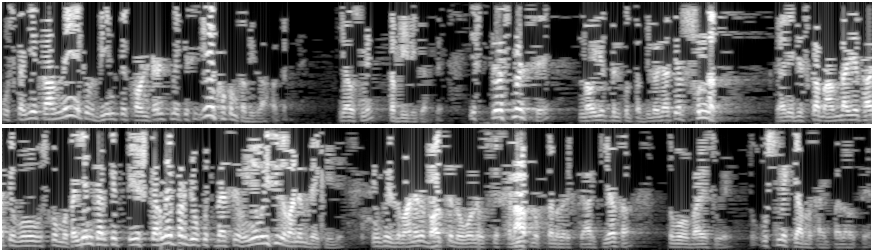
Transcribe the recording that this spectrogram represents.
اس کا یہ کام نہیں ہے کہ وہ دین کے کانٹینٹ میں کسی ایک حکم کا بھی اضافہ کرتے یا اس میں تبدیلی کرتے۔ اس پلیسمنٹ سے نوعیت بالکل تبدیل ہو جاتی ہے اور سنت یعنی جس کا معاملہ یہ تھا کہ وہ اس کو متعین کر کے پیش کرنے پر جو کچھ بحثیں ہوئی ہیں، وہ اسی زمانے میں دیکھ لیجیے کیونکہ اس زمانے میں بہت سے لوگوں نے اس کے خلاف نقطہ نظر اختیار کیا تھا، تو وہ باعث ہوئے۔ تو اس میں کیا مسائل پیدا ہوتے ہیں؟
